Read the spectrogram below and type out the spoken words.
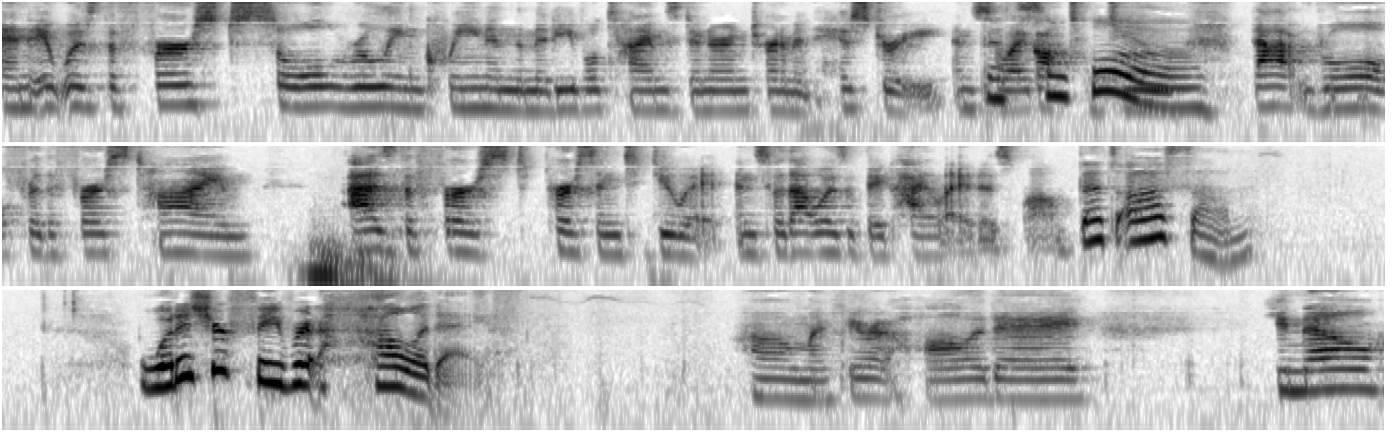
and it was the first sole ruling queen in the medieval times dinner and tournament history. And so That's I got so to cool. do that role for the first time as the first person to do it. And so that was a big highlight as well. That's awesome. What is your favorite holiday? Oh, my favorite holiday. You know,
